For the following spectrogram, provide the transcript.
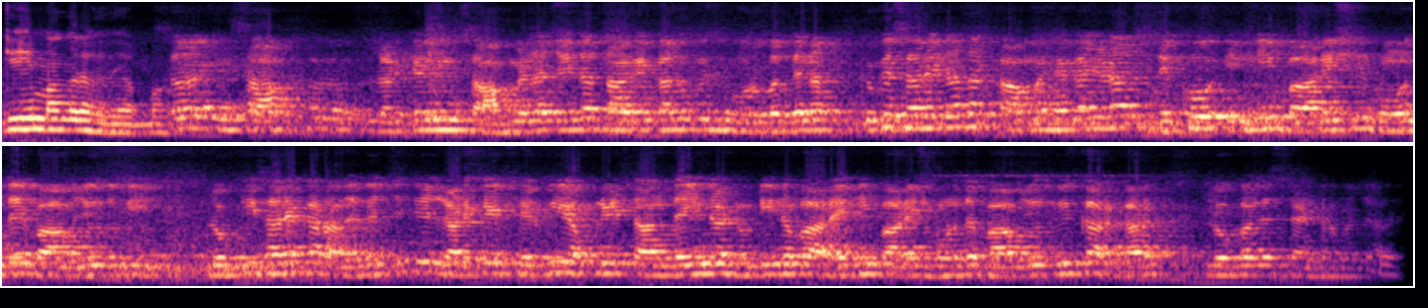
ਕੀ ਮੰਗ ਰੱਖਦੇ ਆਪਾਂ? ਸਰ ਇਨਸਾਫ ਲੜਕੇ ਨੂੰ ਇਨਸਾਫ ਮਿਲਣਾ ਚਾਹੀਦਾ ਤਾਂ ਕਿ ਕੱਲ ਨੂੰ ਕਿਸੇ ਹੋਰ ਬੰਦੇ ਨਾਲ, ਕਿਉਂਕਿ ਸਰ, ਇਹਨਾਂ ਦਾ ਕੰਮ ਹੈਗਾ ਜਿਹੜਾ ਦੇਖੋ, ਇੰਨੀ ਬਾਰਿਸ਼ ਹੋਣ ਦੇ ਬਾਵਜੂਦ ਵੀ ਲੋਕੀ ਸਾਰੇ ਘਰਾਂ ਦੇ ਵਿੱਚ ਇਹ ਲੜਕੇ ਫਿਰ ਵੀ ਆਪਣੀ ਤਨਦੇਹੀ ਨਾਲ ਡਿਊਟੀ ਨਿਭਾ ਰਹੇ ਨੇ, ਬਾਰਿਸ਼ ਹੋਣ ਦੇ ਬਾਵਜੂਦ ਵੀ ਘਰ ਘਰ ਲੋਕਾਂ ਦੇ ਸਿਲੰਡਰ ਬਚਾ ਰਹੇ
